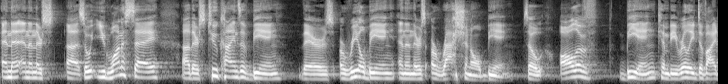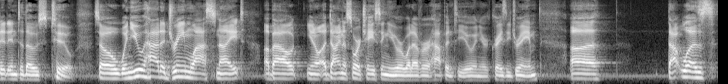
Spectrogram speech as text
And then, and then there's, uh, so you'd want to say uh, there's two kinds of being there's a real being, and then there's a rational being. So all of being can be really divided into those two. So when you had a dream last night about you know a dinosaur chasing you or whatever happened to you in your crazy dream, uh, that was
